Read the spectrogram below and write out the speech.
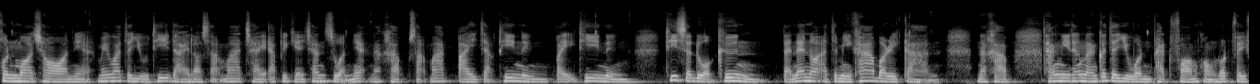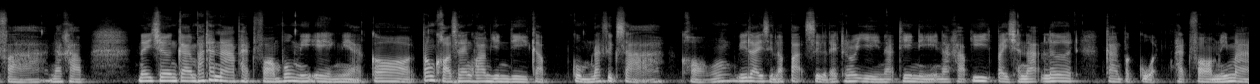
คนมอชอเนี่ยไม่ว่าจะอยู่ที่ใดเราสามารถใช้แอปพลิเคชันส่วนเนี้ยนะครับสามารถไปจากที่หนึ่งไปอีกที่หนึ่งที่สะดวกขึ้น แต่แน่นอนอาจจะมีค่าบริการนะครับทั้งนี้ทั้งนั้นก็จะอยู่บนแพลตฟอร์มของรถไฟฟ้านะครับในเชิงการพัฒนาแพลตฟอร์มพวกนี้เองเนี่ยก็ต้องขอแสดงความยินดีกับ กลุ่มนักศึกษาของวิทยาลัยศิลปะสื่อและเทคโนโลยีณที่นี้นะครับที่ไปชนะเลิศการประกวดแพลตฟอร์มนี้มา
